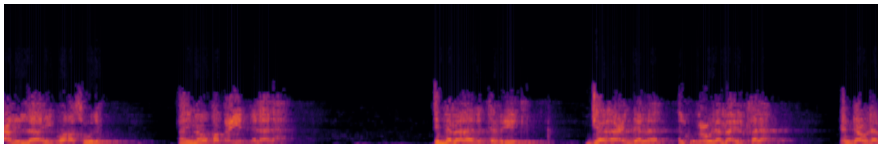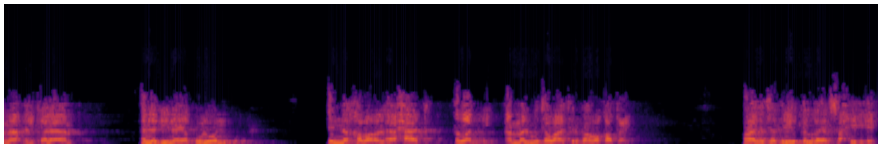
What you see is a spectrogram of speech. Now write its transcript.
عن الله ورسوله فإنه قطعي الدلالة. إنما هذا التفريق جاء عند علماء الكلام عند علماء الكلام الذين يقولون إن خبر الآحاد ظني أما المتواتر فهو قطعي. هذا تفريق غير صحيح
